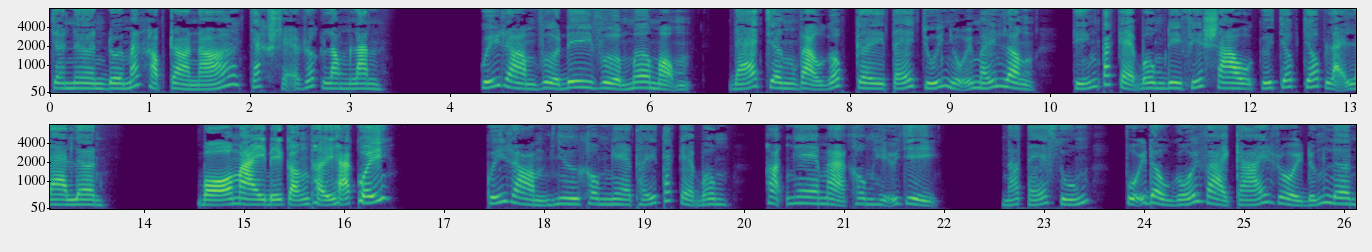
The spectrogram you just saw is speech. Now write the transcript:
Cho nên đôi mắt học trò nó chắc sẽ rất long lanh. Quý ròm vừa đi vừa mơ mộng, đá chân vào gốc cây té chuối nhủi mấy lần, khiến tắc kè bông đi phía sau cứ chớp chớp lại la lên. Bộ mày bị cận thị hả quý? Quý ròm như không nghe thấy tắc kè bông, hoặc nghe mà không hiểu gì. Nó té xuống, phủi đầu gối vài cái rồi đứng lên.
